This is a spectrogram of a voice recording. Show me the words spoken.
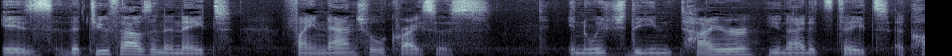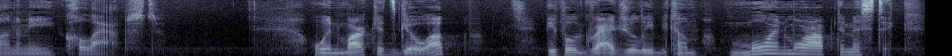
is the 2008 financial crisis, in which the entire United States economy collapsed. When markets go up, people gradually become more and more optimistic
